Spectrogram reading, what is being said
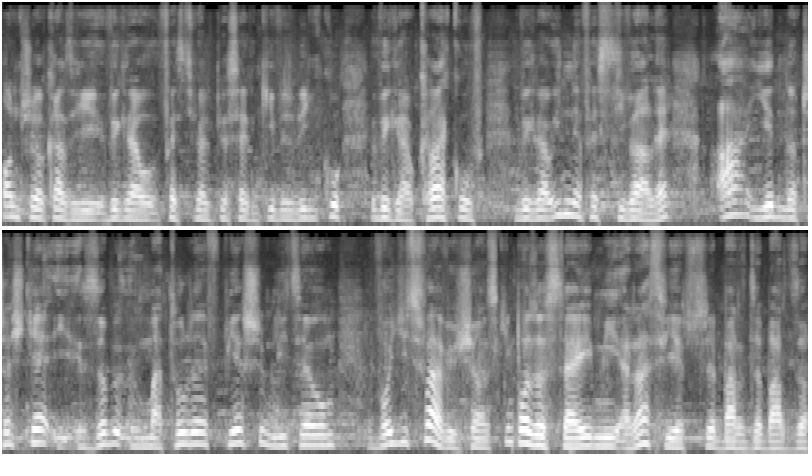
On przy okazji wygrał Festiwal Piosenki w Rybniku, wygrał Kraków, wygrał inne festiwale, a jednocześnie zdobył maturę w pierwszym liceum w Wodzisławiu Śląskim. Pozostaje mi raz jeszcze bardzo, bardzo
